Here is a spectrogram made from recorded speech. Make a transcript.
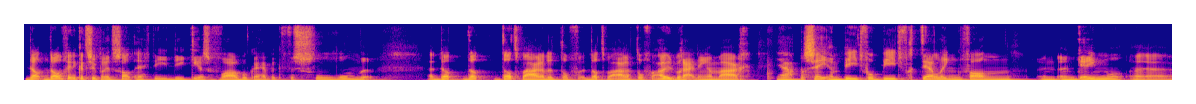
Dan, dan vind ik het super interessant. Echt, die, die Gears of War boeken heb ik verslonden. Eh, Dat, dat, dat, waren de toffe, dat waren toffe uitbreidingen. Maar ja, per se een beat-for-beat vertelling van een, een game. eh,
